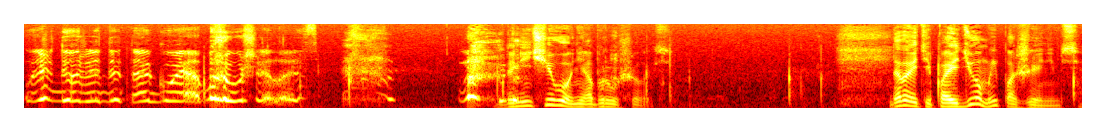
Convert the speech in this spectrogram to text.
Ой, что же это такое обрушилось? Да ничего не обрушилось. Давайте пойдем и поженимся.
